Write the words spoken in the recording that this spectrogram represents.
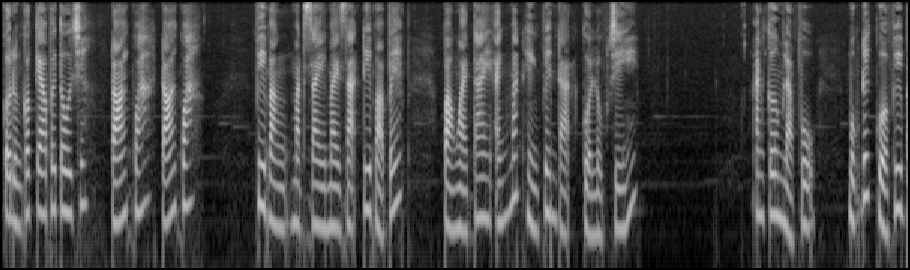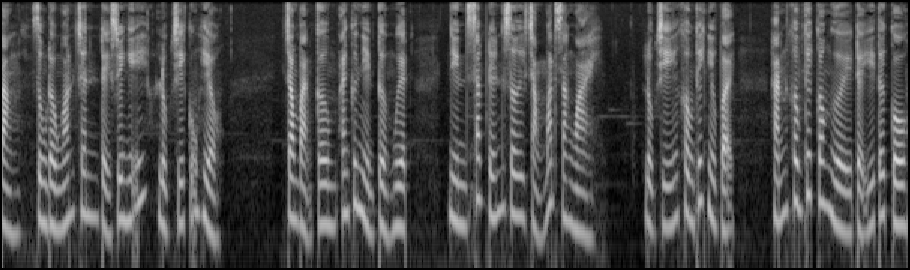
Cậu đừng có keo với tôi chứ. Đói quá, đói quá. Phi Bằng mặt dày mày dạ đi vào bếp bỏ ngoài tay ánh mắt hình viên đạn của Lục Trí. Ăn cơm là vụ mục đích của Phi Bằng dùng đầu ngón chân để suy nghĩ Lục Trí cũng hiểu. Trong bàn cơm anh cứ nhìn Tưởng Nguyệt, nhìn sắp đến rơi trong mắt ra ngoài. Lục Trí không thích như vậy, hắn không thích có người để ý tới cô.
